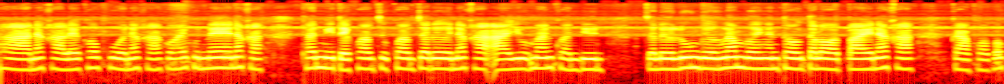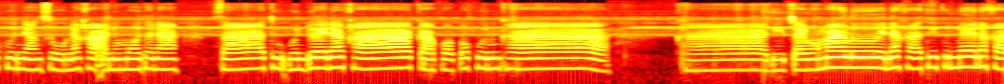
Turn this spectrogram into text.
ภานะคะ และครอบครัวนะคะ ขอให้คุณแม่นะคะ ท่านมีแต่ความสุขความเจริญนะคะ อายุมั่นขวัญยืน จริญรุ่งเรืองร่ำรวยเงินทองตลอดไปนะคะกราบขอบพระคุณอย่างสูงนะคะ อนุโมทนาสาธุบุญด้วยนะคะกราบขอบพระคุณค่ะค่ะ ดีใจมากๆเลยนะคะ ที่คุณแม่นะคะ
